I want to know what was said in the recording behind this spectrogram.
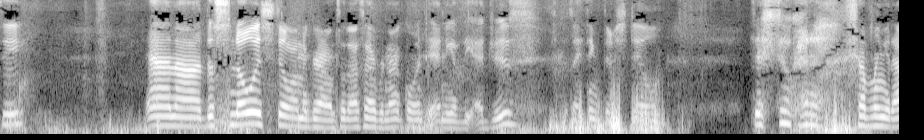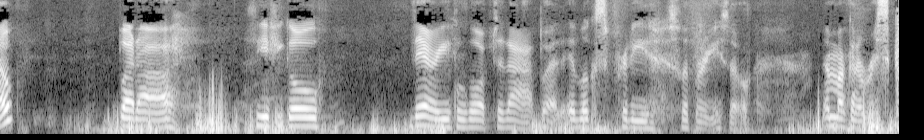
See? And uh, the snow is still on the ground, so that's why we're not going to any of the edges because I think they're still they're still kind of shoveling it out. But uh, see if you go there, you can go up to that, but it looks pretty slippery, so I'm not gonna risk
